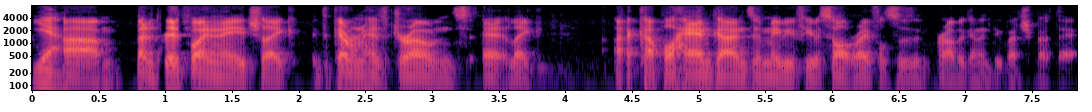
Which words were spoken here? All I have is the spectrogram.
yeah, Um, but at this point in age, like the government has drones, at like a couple handguns and maybe a few assault rifles isn't probably going to do much about that.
